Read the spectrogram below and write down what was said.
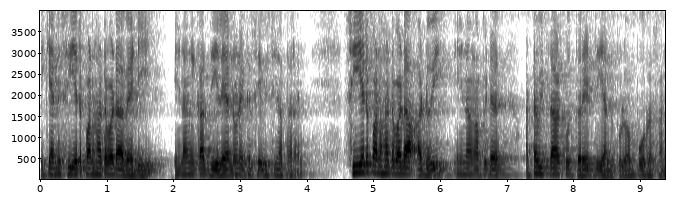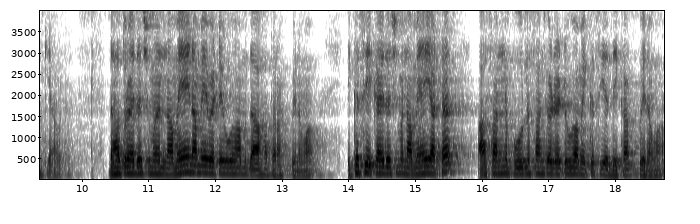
ඒ කියන්නේ 150ට වඩා වැඩි. එහෙනම් එකක් දීලා යන්න ඕනේ 124යි. 150ට වඩා අඩුයි. එහෙනම් අපිට 8 විතරක් උත්තරේට තියන්න පුළුවන් පූර්ණ සංඛ්‍යාවට. 13.99 වැටෙවුවාම 14ක් වෙනවා. 101.98 ආසන්න පූර්ණ සංඛ්‍යාවට වැටුවාම 102ක් වෙනවා.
